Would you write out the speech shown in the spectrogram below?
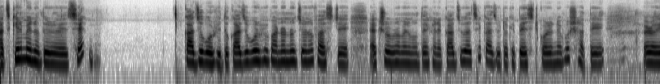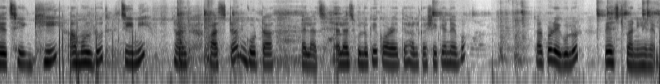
আজকের মেনুতে রয়েছে কাজু বরফি। তো কাজু বরফি বানানোর জন্য ফার্স্টে একশো গ্রামের মতো এখানে কাজু আছে। কাজুটাকে পেস্ট করে নেব। সাথে রয়েছে ঘি, আমুল দুধ, চিনি আর পাঁচটা গোটা এলাচ। এলাচগুলোকে কড়াইতে হালকা সেঁকে নেব। তারপর এগুলোর পেস্ট বানিয়ে নেব।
